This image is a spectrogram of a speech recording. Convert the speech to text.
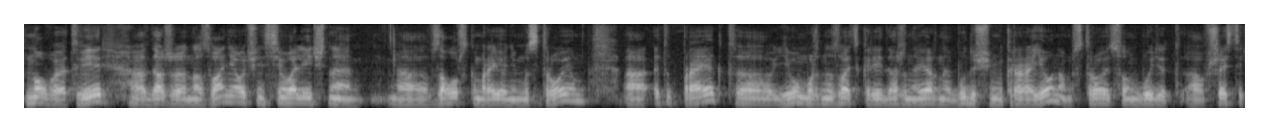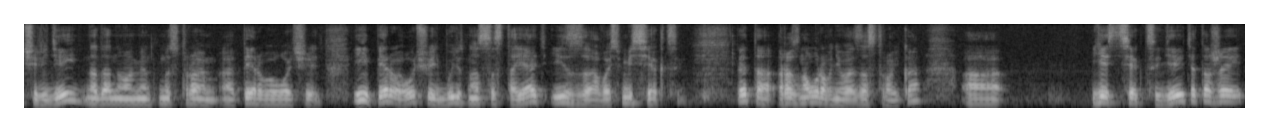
«Новая Тверь». А, Даже название очень символичное. В Заложском районе мы строим. Этот проект, его можно назвать скорее даже, наверное, будущим микрорайоном. Строиться он будет в 6 очередей. На данный момент мы строим первую очередь. И первая очередь будет у нас состоять из 8 секций. Это разноуровневая застройка. Есть секции 9 этажей,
